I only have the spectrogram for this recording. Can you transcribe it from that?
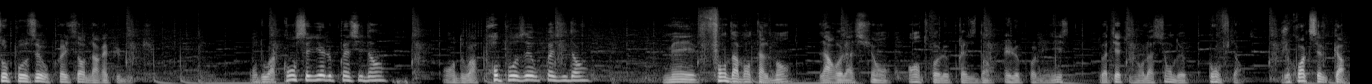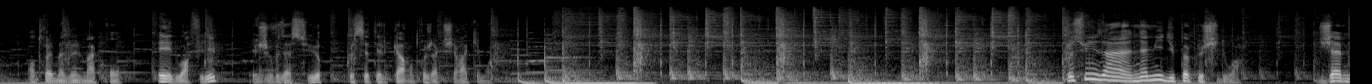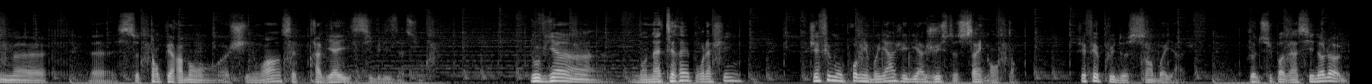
s'opposer au président de la République. On doit conseiller le président, on doit proposer au président, mais fondamentalement, la relation entre le président et le Premier ministre doit être une relation de confiance. Je crois que c'est le cas entre Emmanuel Macron et Édouard Philippe, et je vous assure que c'était le cas entre Jacques Chirac et moi. Je suis un ami du peuple chinois. J'aime euh, ce tempérament chinois, cette très vieille civilisation. D'où vient mon intérêt pour la Chine? J'ai fait mon premier voyage il y a juste 50 ans. J'ai fait plus de 100 voyages. Je ne suis pas un sinologue,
